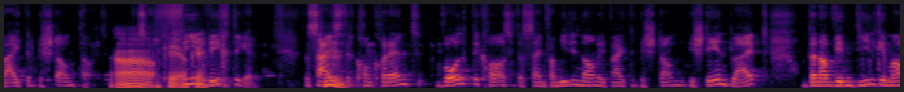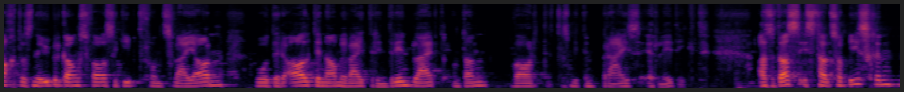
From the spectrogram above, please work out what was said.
weiter Bestand hat. Ah, das war okay, viel okay. wichtiger. Das heißt, hm. der Konkurrent wollte quasi, dass sein Familienname weiter bestand, bestehen bleibt und dann haben wir einen Deal gemacht, dass es eine Übergangsphase gibt von zwei Jahren, wo der alte Name weiterhin drin bleibt und dann war das mit dem Preis erledigt. Also das ist halt so ein bisschen,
